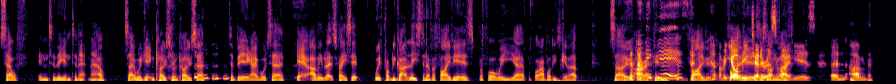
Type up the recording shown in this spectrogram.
self into the internet now. So we're getting closer and closer to being able to get I mean, let's face it, we've probably got at least another 5 years before we uh, before our bodies give up. So I Five reckon years? five. I mean, five you're being generous. Five enough. years, and I'm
